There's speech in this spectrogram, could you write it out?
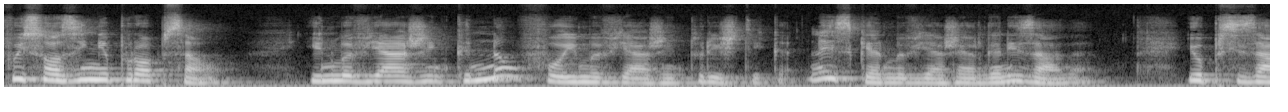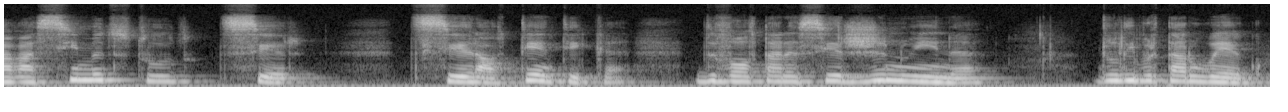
Fui sozinha por opção e numa viagem que não foi uma viagem turística, nem sequer uma viagem organizada. Eu precisava, acima de tudo, de ser de ser autêntica, de voltar a ser genuína, de libertar o ego,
